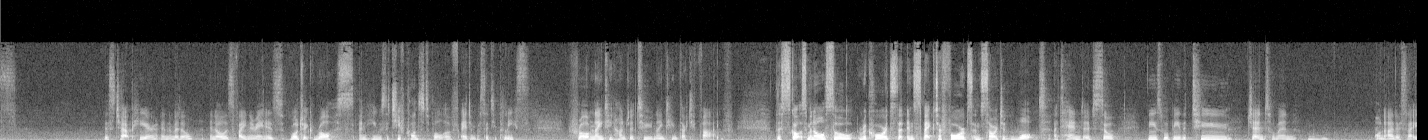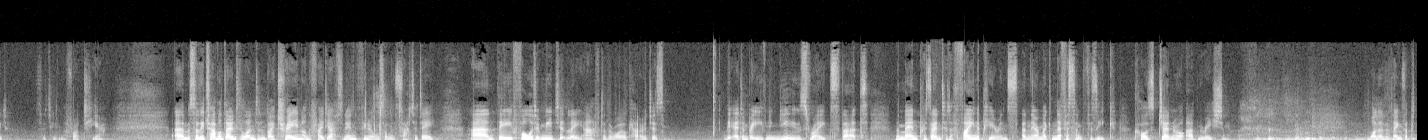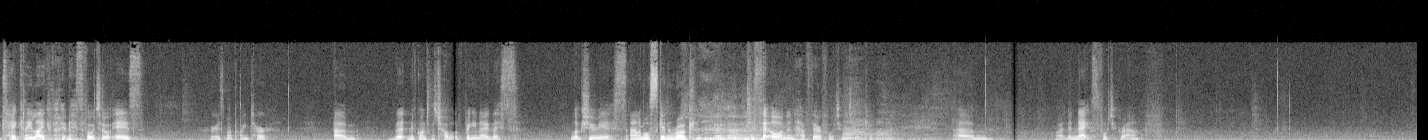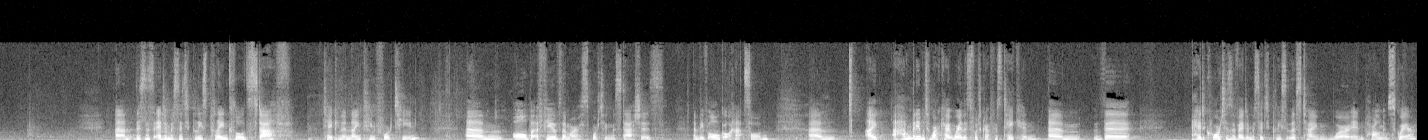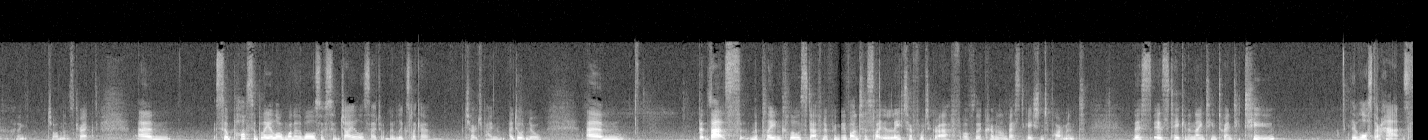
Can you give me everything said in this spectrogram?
this chap here in the middle in all his finery is Roderick Ross, and he was the Chief Constable of Edinburgh City Police from 1900 to 1935. The Scotsman also records that Inspector Forbes and Sergeant Watt attended, so these will be the two gentlemen hmm, on either side, sitting in the front here. Um, so they travelled down to London by train on the Friday afternoon, the funeral was on the Saturday, and they followed immediately after the royal carriages. The Edinburgh Evening News writes that the men presented a fine appearance and their magnificent physique caused general admiration. One of the things I particularly like about this photo is where is my pointer? Um, that they've gone to the trouble of bringing out this luxurious animal skin rug to sit on and have their photo taken. Um, right, the next photograph. Um, this is Edinburgh City Police plainclothes staff, taken in 1914. Um, all but a few of them are sporting moustaches, and they've all got hats on. Um, I, I, haven't been able to work out where this photograph was taken. Um, the headquarters of Edinburgh City Police at this time were in Parliament Square. I think, John, that's correct. Um, so possibly along one of the walls of St Giles. I don't know. It looks like a church behind them. I don't know. Um, but that's the plain clothes stuff. Now, if we move on to a slightly later photograph of the Criminal Investigation Department, this is taken in 1922. They've lost their hats.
